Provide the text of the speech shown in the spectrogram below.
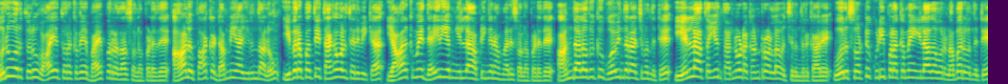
ஒரு ஒருத்தரும் வாயை துறக்கவே பயப்படுறதா சொல்லப்படுது. ஆளு பார்க்க டம்மியா இருந்தாலும் இவரை பத்தி தகவல் தெரிவிக்க யாருக்குமே தைரியம் இல்ல அப்படிங்கிற மாதிரி சொல்லப்படுது. அந்த அளவுக்கு கோவிந்தராஜ் வந்துட்டு எல்லாத்தையும் தன்னோட கண்ட்ரோல்ல வச்சிருந்திருக்காரு. ஒரு சொட்டு குடிப்பழக்கமே இல்லாத ஒரு நபர் வந்துட்டு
